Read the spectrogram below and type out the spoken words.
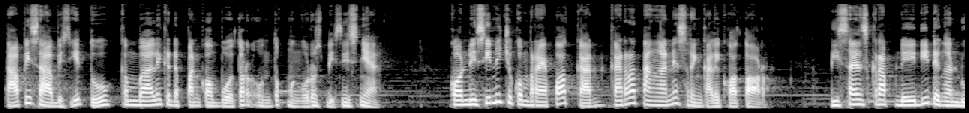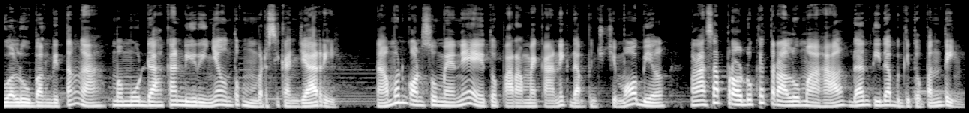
tapi sehabis itu kembali ke depan komputer untuk mengurus bisnisnya. Kondisi ini cukup merepotkan karena tangannya sering kali kotor. Desain Scrap Daddy dengan dua lubang di tengah memudahkan dirinya untuk membersihkan jari. Namun konsumennya yaitu para mekanik dan pencuci mobil merasa produknya terlalu mahal dan tidak begitu penting.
